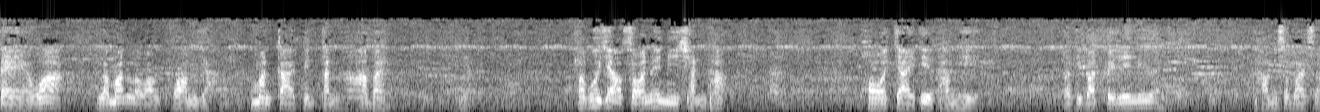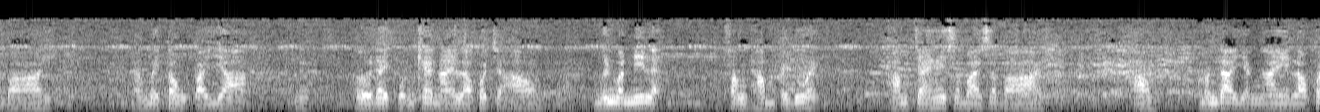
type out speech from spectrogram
แต่ว่าระมัดระวังความอยาก มันกลายเป็นตัณหาไป ระพุทธเจ้าสอนให้มีฉันทะ พอใจที่จะทำเหตุ ปฏิบัติไปเรื่อยๆทำสบายๆไม่ต้องไปอยากเนี่ยเออได้ผลแค่ไหนเราก็จะเอา เหมือนวันนี้แหละ ฟังธรรมไปด้วยทำใจให้สบายๆเอามันได้ยังไงเราก็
